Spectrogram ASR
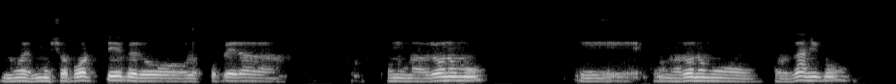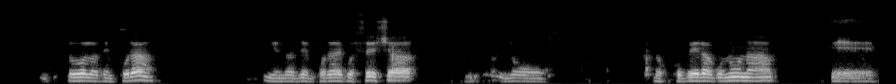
no es mucho aporte, pero los coopera con un agrónomo, eh, un agrónomo orgánico toda la temporada. Y en la temporada de cosecha los los coopera con una, eh,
